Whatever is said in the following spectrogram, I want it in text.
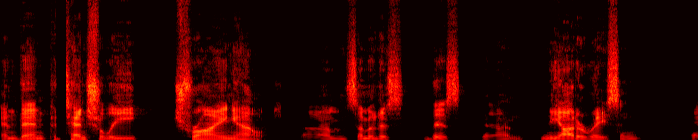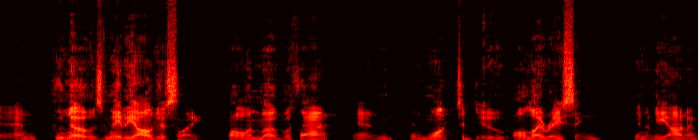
and then potentially trying out um, some of this this um, Miata racing. And who knows? Maybe I'll just like fall in love with that and and want to do all my racing in a Miata.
